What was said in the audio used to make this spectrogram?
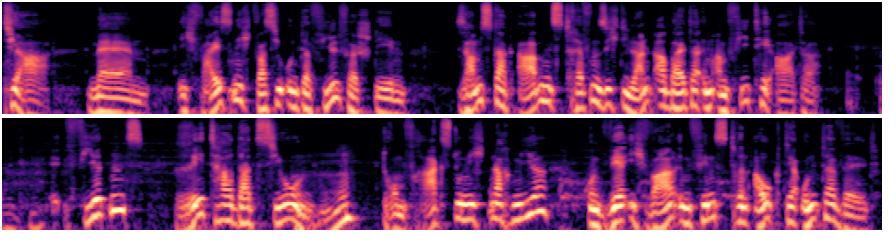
Tja, Ma'am, ich weiß nicht, was Sie unter viel verstehen. Samstagabends treffen sich die Landarbeiter im Amphitheater. Viertens Retardation. Drum fragst du nicht nach mir und wer ich war im finsteren Aug der Unterwelt.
